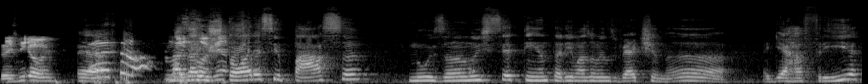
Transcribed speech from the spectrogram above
2000? É. é tá, mas a 90. história se passa nos anos 70 ali, mais ou menos Vietnã, Guerra Fria.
